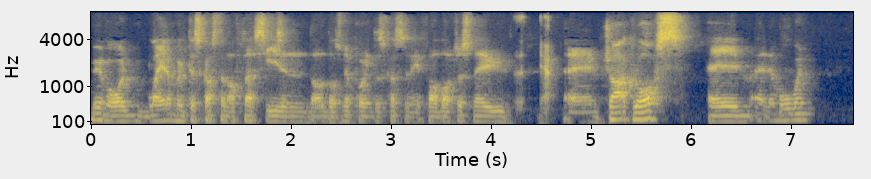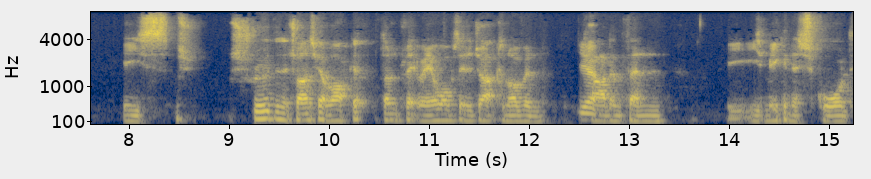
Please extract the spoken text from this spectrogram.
move on. Lennon we've discussed enough this season. There's no point discussing any further just now. Yeah. Um, Jack Ross um, at the moment he's shrewd in the transfer market, done pretty well. Obviously the Jackson oven, yeah. hard and thin. He's making the squad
